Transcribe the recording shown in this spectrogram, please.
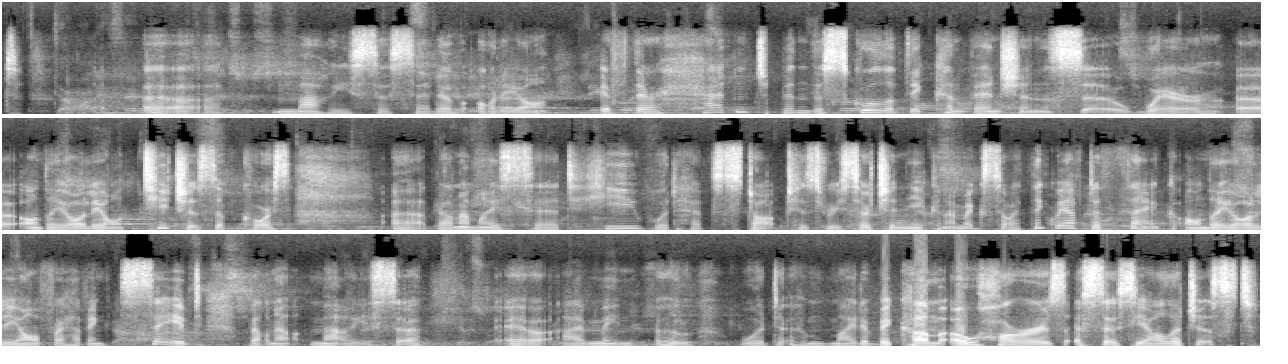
And uh, Maris said of Orléan, if there hadn't been the School of the Conventions, uh, where uh, André Orléan teaches, of course, uh, Bernard Maris said he would have stopped his research in economics. So I think we have to thank André Orléan for having saved Bernard Maris. Uh, uh, I mean, who would who might have become, oh horrors, a sociologist.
